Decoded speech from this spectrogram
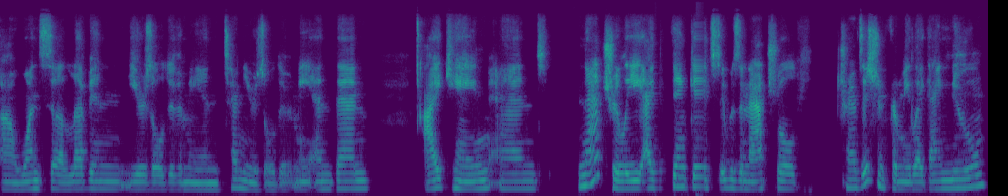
Uh, one's 11 years older than me and 10 years older than me. And then I came and naturally, I think it's it was a natural transition for me. Like I knew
